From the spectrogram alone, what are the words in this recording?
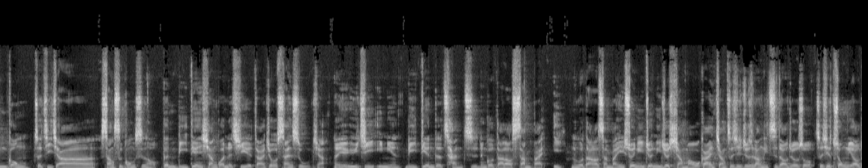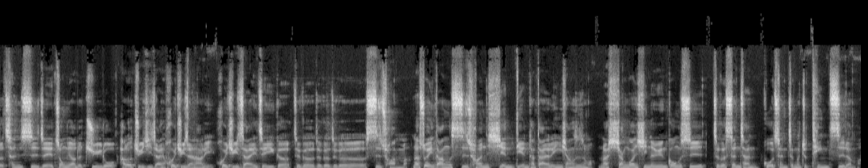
精工这几家上市公司哦，跟锂电相关的企业大概就有三十五家。那也预计一年锂电的产值能够达到三百亿，能够达到三百亿。所以你就你就想嘛，我刚才讲这些就是让你知道，就是说这些重要的城市、这些重要的聚落，它都聚集在汇聚在哪里？汇聚在这一个这个这个这个四川嘛。那所以当四川限电，它带来的影响是什么？那相关新能源公司这个生产过程整个就停滞了嘛。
